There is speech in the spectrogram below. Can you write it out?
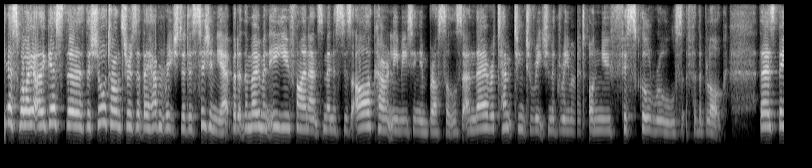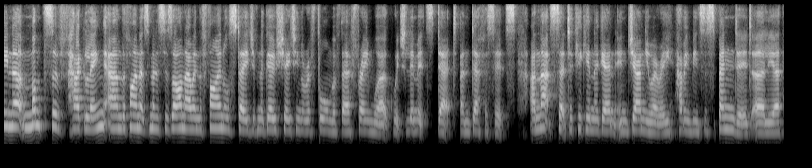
Yes, well, I, I, guess the, the short answer is that they haven't reached a decision yet. But at the moment, EU finance ministers are currently meeting in Brussels and they're attempting to reach an agreement on new fiscal rules for the bloc. There's been uh, months of haggling, and the finance ministers are now in the final stage of negotiating a reform of their framework, which limits debt and deficits. And that's set to kick in again in January, having been suspended earlier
